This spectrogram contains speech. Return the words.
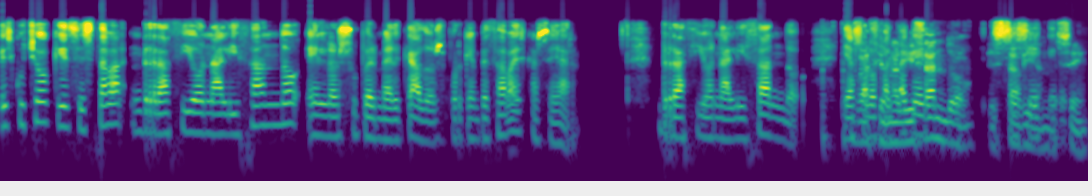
escuchó que se estaba racionalizando en los supermercados porque empezaba a escasear. Racionalizando. Ya racionalizando, que, está sí, bien, sí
